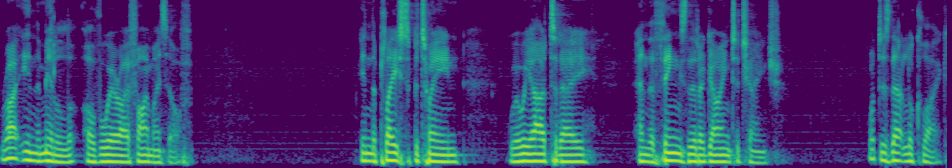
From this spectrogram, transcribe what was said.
right in the middle of where I find myself? In the place between where we are today and the things that are going to change. What does that look like?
